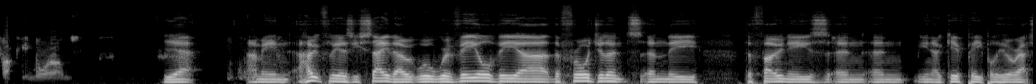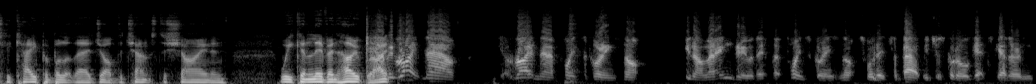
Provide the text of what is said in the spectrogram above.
fucking morons? Yeah. I mean, hopefully, as you say, though, it will reveal the uh, the fraudulence and the the phonies, and and you know, give people who are actually capable at their job the chance to shine, and we can live in hope, I right? mean, right now, right now, point scoring is not. You know, I'm angry with it, but point scoring is not what it's about. We just got to all get together and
